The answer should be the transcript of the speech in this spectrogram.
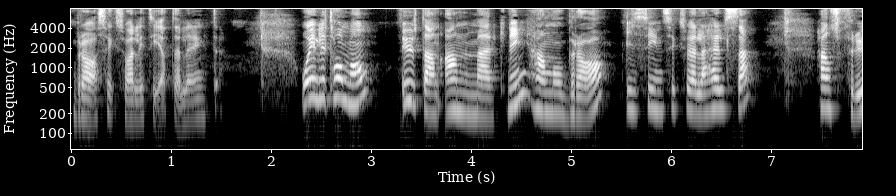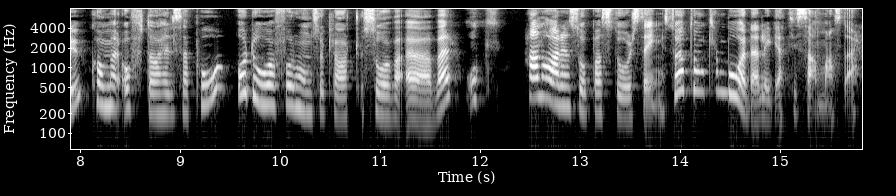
bra sexualitet eller inte. Och enligt honom, utan anmärkning, han mår bra i sin sexuella hälsa. Hans fru kommer ofta och hälsa på och då får hon såklart sova över och han har en så pass stor säng så att de kan båda ligga tillsammans där.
